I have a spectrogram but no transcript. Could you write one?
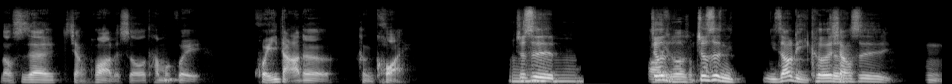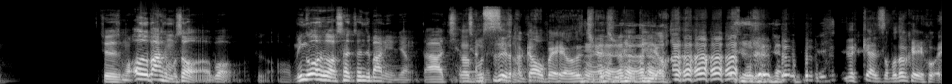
老师在讲话的时候，他们会回答的很快，就是就就是你你知道理科像是嗯，就是什么二八什么时候不就是哦，民国二十三三十八年这样，大家呃不是啦，告白哦，ChatGPT 哦，干什么都可以回。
